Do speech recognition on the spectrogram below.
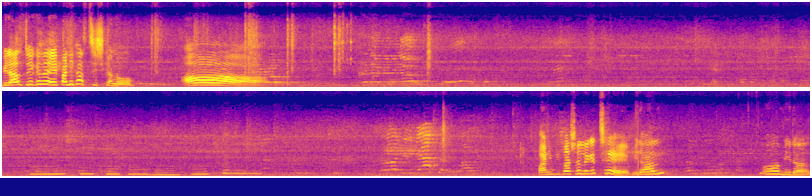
বিড়াল, তুই এখানে এই পানি খাচ্ছিস কেন? আ। পানি পিপাসা লেগেছে, বিড়াল? ও, বিড়াল।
